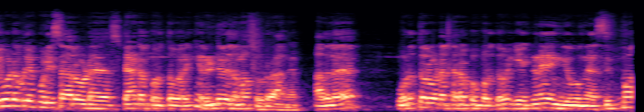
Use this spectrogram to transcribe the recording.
ஈஓடபிள்யூ போலீஸாரோட ஸ்டாண்டை பொறுத்த வரைக்கும் ரெண்டு விதமா சொல்றாங்க. அதுல ஒருத்தரோட தரப்பை பொறுத்தவரைக்கும் ஏற்கனவே இங்க இவங்க சிக்மா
